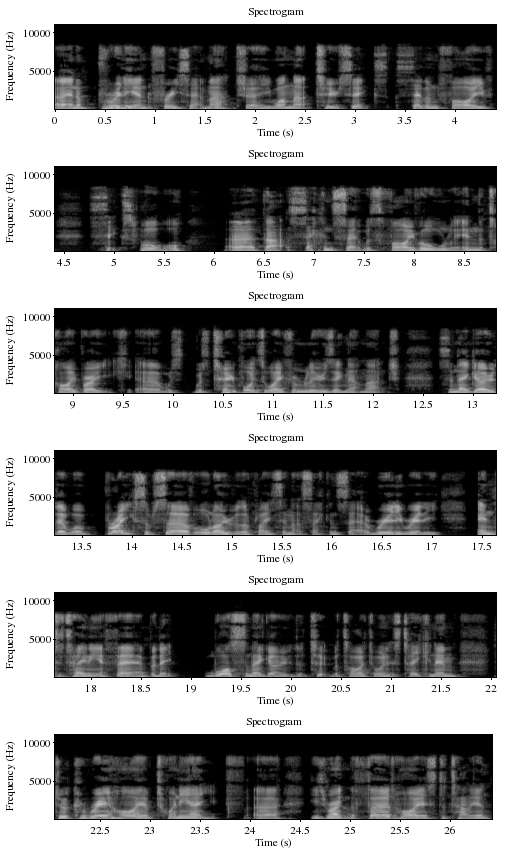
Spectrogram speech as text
uh, in a brilliant three set match. Uh, he won that 2 6, 7 5, 6 4. Uh, that second set was five all in the tiebreak. Uh, was was two points away from losing that match Sonego. There were breaks of serve all over the place in that second set. A really, really entertaining affair, but it was Sonego that took the title, and it's taken him to a career high of 28th. Uh, he's ranked the third highest Italian.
